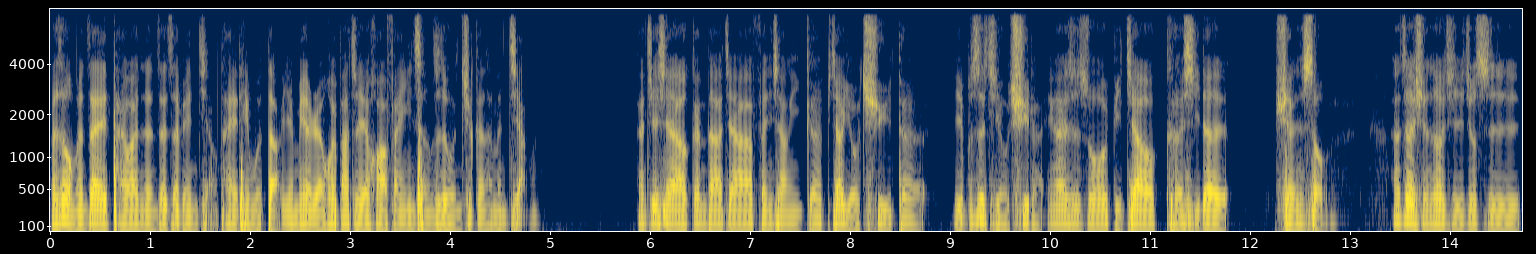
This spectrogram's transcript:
反正我们在台湾人在这边讲，他也听不到，也没有人会把这些话翻译成日文去跟他们讲。那接下来要跟大家分享一个比较有趣的，也不是有趣的，应该是说比较可惜的选手。那这个选手其实就是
